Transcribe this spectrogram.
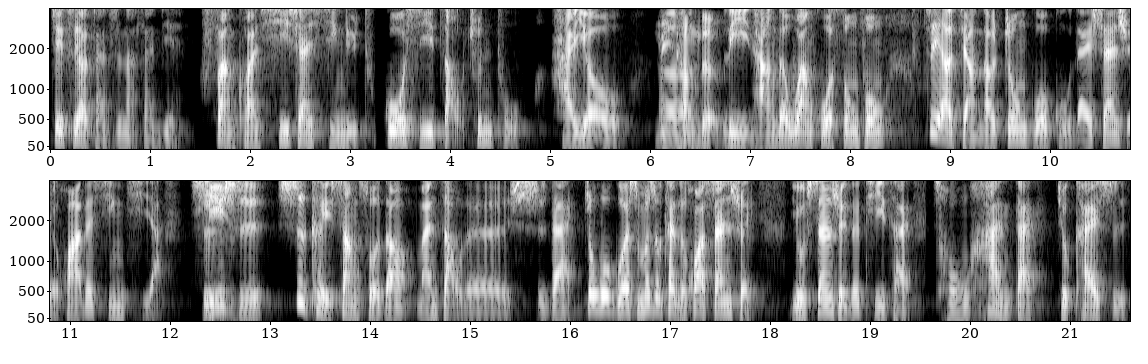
这次要展示哪三件？范宽《西山行旅图》、《郭熙早春图》，还有。李唐的、呃、李唐的万壑松风，这要讲到中国古代山水画的兴起啊，其实是可以上溯到蛮早的时代。中国国什么时候开始画山水？有山水的题材，从汉代就开始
